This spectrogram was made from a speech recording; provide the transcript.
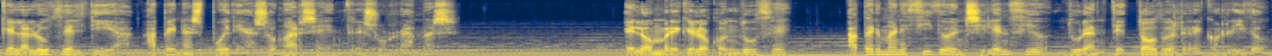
que la luz del día apenas puede asomarse entre sus ramas. El hombre que lo conduce ha permanecido en silencio durante todo el recorrido,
